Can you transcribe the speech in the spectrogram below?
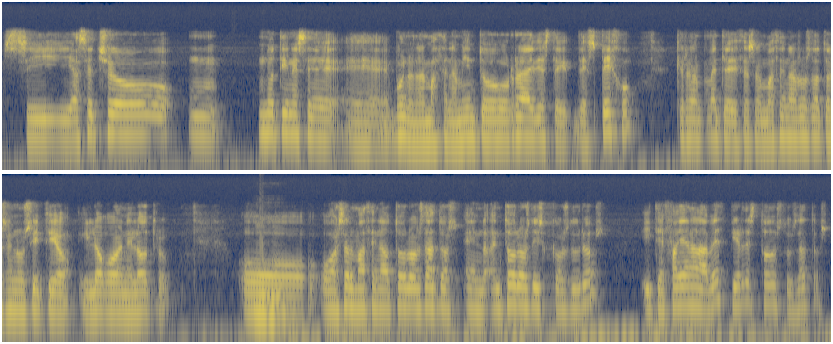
si has hecho, no tienes, eh, eh, bueno, el almacenamiento RAID este de espejo, que realmente dices almacenas los datos en un sitio y luego en el otro, o, has almacenado todos los datos en, en, todos los discos duros y te fallan a la vez, pierdes todos tus datos.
